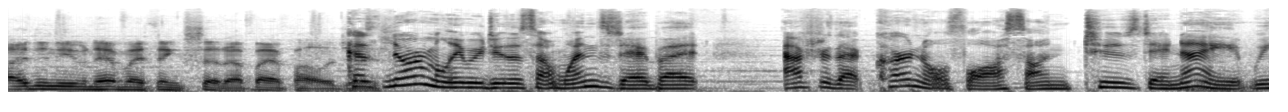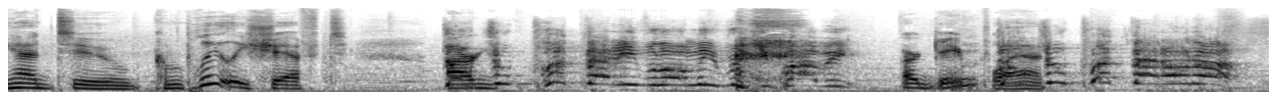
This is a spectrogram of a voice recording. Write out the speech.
I didn't even have my thing set up. I apologize. Because normally we do this on Wednesday, but after that Cardinals loss on Tuesday night, we had to completely shift Don't our you Put that evil on me, Ricky Bobby. our game plan. Don't you put that on us.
